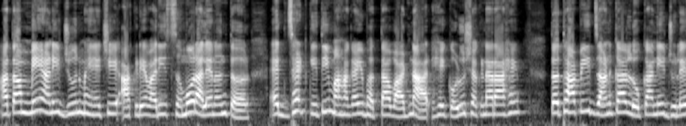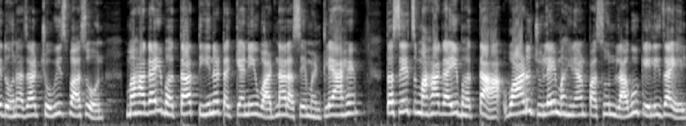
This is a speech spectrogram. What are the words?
आता मे आणि जून महिन्याची आकडेवारी समोर आल्यानंतर एक्झॅक्ट किती महागाई भत्ता वाढणार हे कळू शकणार आहे. तथापि जाणकार लोकांनी जुलै दोन हजार चोवीसपासून महागाई भत्ता तीन टक्क्यांनी वाढणार असे म्हटले आहे. तसेच महागाई भत्ता वाढ जुलै महिन्यांपासून लागू केली जाईल.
